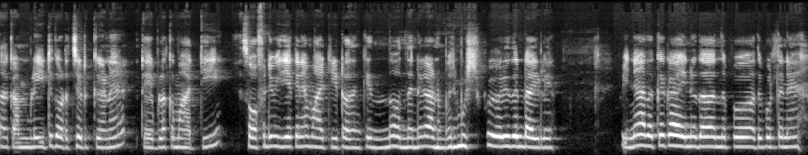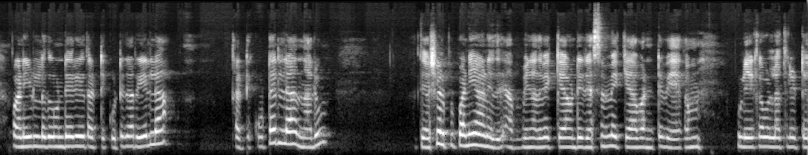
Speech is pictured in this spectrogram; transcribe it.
കംപ്ലീറ്റ് തുടച്ചെടുക്കുകയാണ് ടേബിളൊക്കെ മാറ്റി. സോഫിന്റെ വിരിയൊക്കെ ഞാൻ മാറ്റിയിട്ടോ. നിങ്ങൾക്ക് ഇന്നും ഒന്ന് തന്നെ കാണുമ്പോൾ ഒരു മുഷിപ്പ് ഒരു ഇതുണ്ടായില്ലേ? പിന്നെ അതൊക്കെ കഴിഞ്ഞു. ഇതാ ഇന്നിപ്പോൾ അതുപോലെ തന്നെ പണിയുള്ളത് കൊണ്ട് ഒരു തട്ടിക്കൂട്ട് കറിയല്ല. തട്ടിക്കൂട്ടല്ല. എന്നാലും അത്യാവശ്യം എളുപ്പപ്പണിയാണിത്. അപ്പോൾ പിന്നെ അത് വെക്കാൻ വേണ്ടി രസം വെക്കാൻ പറഞ്ഞിട്ട് വേഗം പുളിയൊക്കെ വെള്ളത്തിലിട്ട്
